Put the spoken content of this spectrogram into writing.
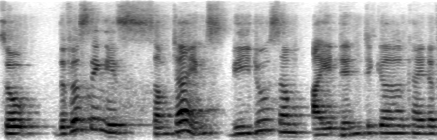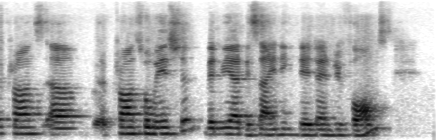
So the first thing is sometimes we do some identical kind of trans uh, transformation when we are designing data entry forms.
